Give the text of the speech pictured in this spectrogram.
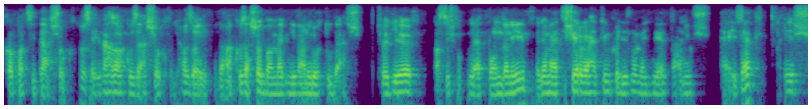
kapacitások, hazai vállalkozások, vagy hazai vállalkozásokban megnyilvánuló tudás. Úgyhogy azt is lehet mondani, vagy amelyet is érvelhetünk, hogy ez nem egy méltányos helyzet. És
